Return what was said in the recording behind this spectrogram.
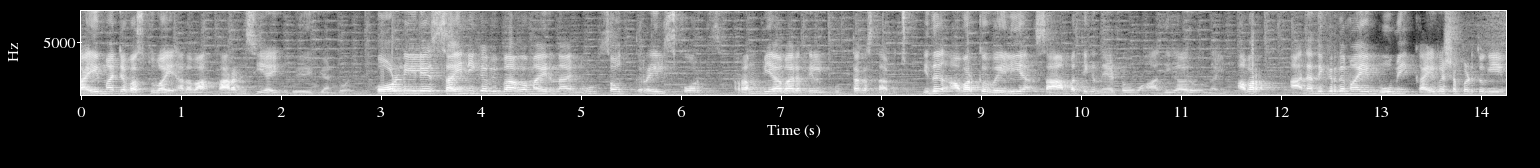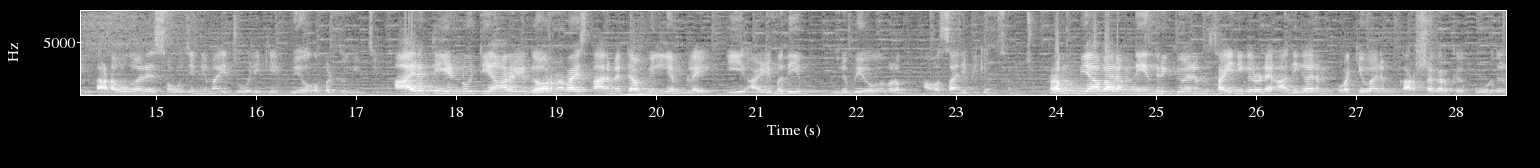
കൈമാറ്റ വസ്തുവായി അഥവാ കറൻസിയായി ഉപയോഗിക്കാൻ തുടങ്ങി കോളനിയിലെ സൈനിക വിഭാഗമായിരുന്ന new south Wales corps rum വ്യാപാരത്തിൽ കുത്തക സ്ഥാപിച്ചു. ഇത് അവർക്ക് വലിയ സാമ്പത്തിക നേട്ടവും അധികാരവും നൽകി. അവർ അനധികൃതമായി ഭൂമി കൈവശപ്പെടുത്തുകയും തടവുകാരെ സൗജന്യമായി ജോലിക്ക് ഉപയോഗപ്പെടുത്തുകയും ചെയ്തു ആയിരത്തി എണ്ണൂറ്റി ആറിൽ ഗവർണറായി സ്ഥാനമേറ്റ വില്യം ബ്ലേ ഈ അഴിമതിയും ദുരുപയോഗങ്ങളും അവസാനിപ്പിക്കാൻ ശ്രമിച്ചു. റം വ്യാപാരം നിയന്ത്രിക്കുവാനും സൈനികരുടെ അധികാരം കുറയ്ക്കുവാനും കർഷകർക്ക് കൂടുതൽ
